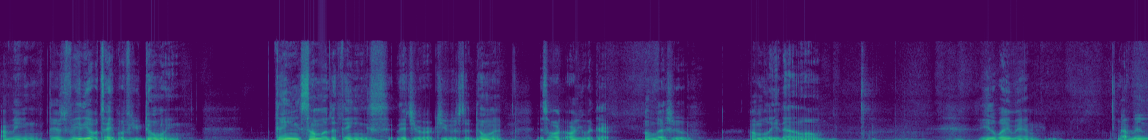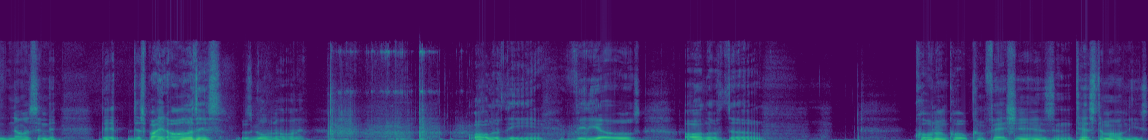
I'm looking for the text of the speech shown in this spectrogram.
I mean, there's videotape of you doing things, some of the things that you're accused of doing. It's hard to argue with that unless you, I'm gonna leave that alone. Either way, man, I've been noticing that that despite all of this, what's going on, all of the videos, all of the quote unquote confessions and testimonies,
